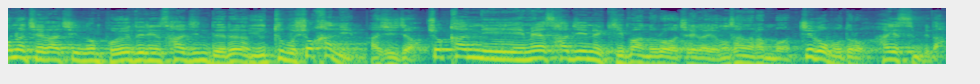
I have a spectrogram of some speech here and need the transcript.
오늘 제가 지금 보여드린 사진들은 유튜브 쇼카님 아시죠? 쇼카님의 사진을 기반으로 제가 영상을 한번 찍어보도록 하겠습니다.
